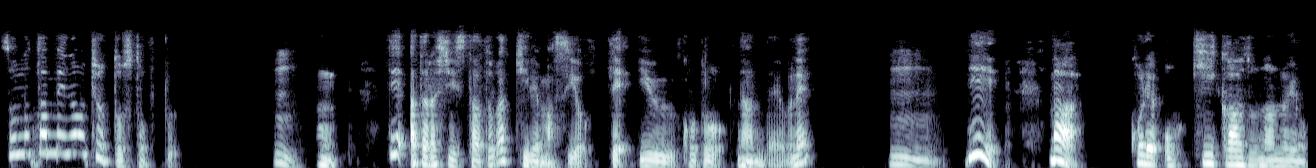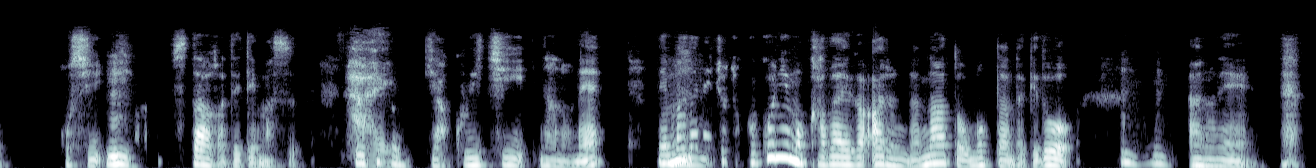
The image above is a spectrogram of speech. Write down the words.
そのためのちょっとストップ。うん。で、新しいスタートが切れますよっていうことなんだよね。うん。で、まあ、これ大きいカードなのよ。星、うん。スターが出てます。はい。逆位置なのね。で、まだね、ちょっとここにも課題があるんだなと思ったんだけど、うんうん。あのね、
